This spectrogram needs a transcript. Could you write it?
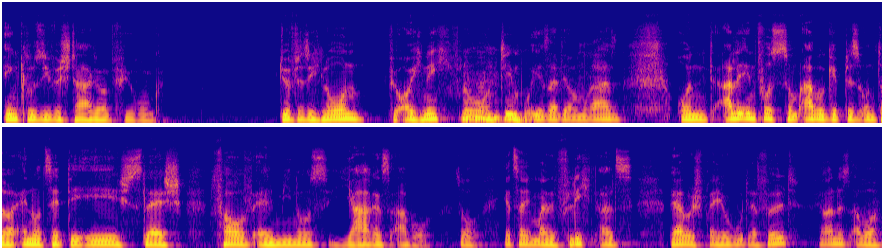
inklusive Stadionführung dürfte sich lohnen. Für euch nicht, Flo und Timo, ihr seid ja auf dem Rasen. Und alle Infos zum Abo gibt es unter noz.de slash VfL-Jahresabo. So, jetzt habe ich meine Pflicht als Werbesprecher gut erfüllt, Johannes, aber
